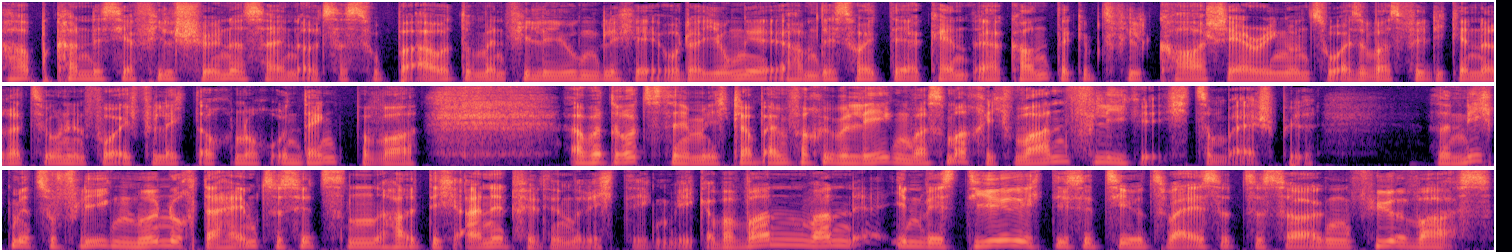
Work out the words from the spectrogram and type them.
habt, kann das ja viel schöner sein als ein super Auto. Ich meine, viele Jugendliche oder Junge haben das heute erkannt, erkannt da gibt es viel Carsharing und so, also was für die Generationen vor euch vielleicht auch noch undenkbar war. Aber trotzdem, ich glaube einfach überlegen, was mache ich, wann fliege ich zum Beispiel. Also nicht mehr zu fliegen, nur noch daheim zu sitzen, halte ich auch nicht für den richtigen Weg. Aber wann, wann investiere ich diese CO2 sozusagen für was?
